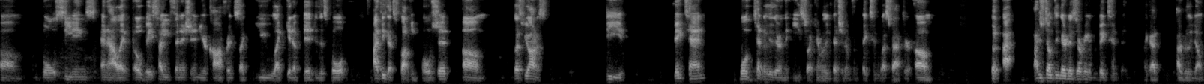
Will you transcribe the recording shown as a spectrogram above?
um, bowl seedings and how, like, oh, based how you finish in your conference, like you like get a bid to this bowl. I think that's fucking bullshit. Um, let's be honest. The Big Ten, well, technically they're in the East, so I can't really bitch at them for the Big Ten West factor. Um, but I, I just don't think they're deserving of a Big Ten bid. Like I, I really don't.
